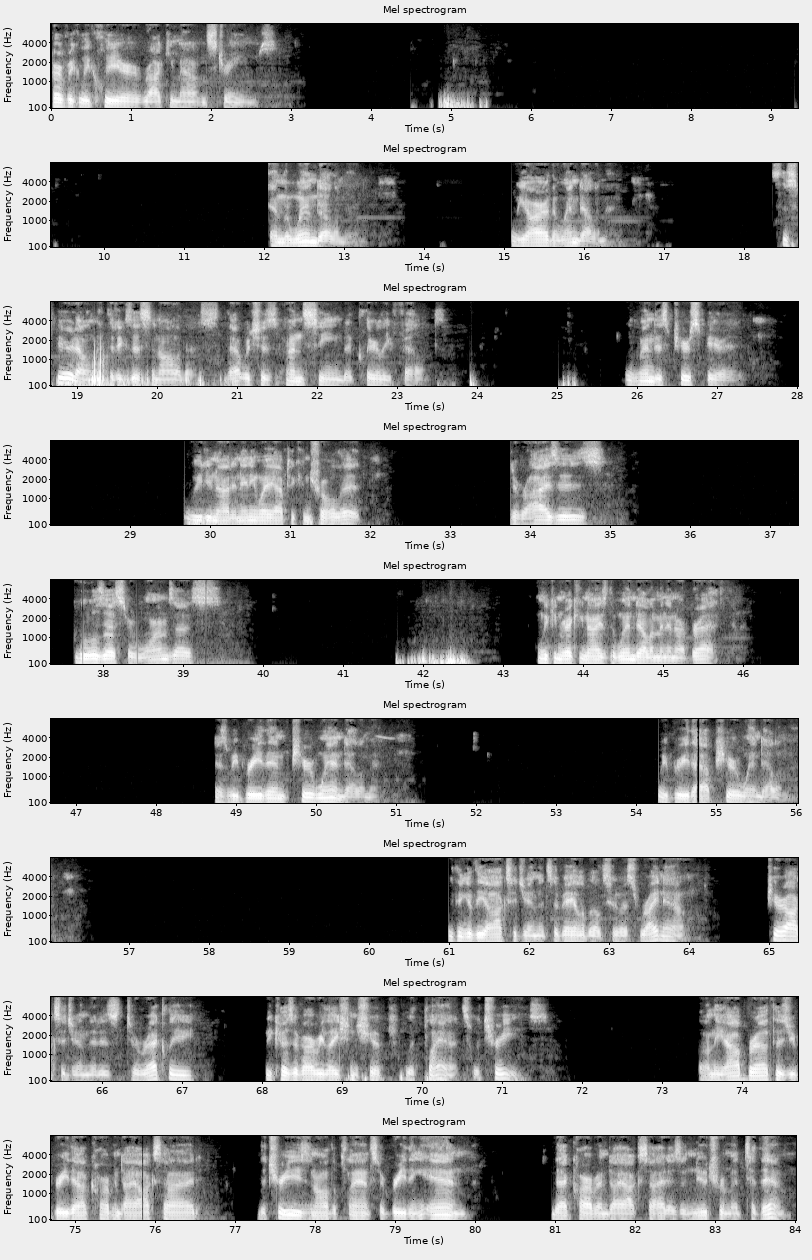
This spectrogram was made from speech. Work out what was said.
Perfectly clear Rocky Mountain streams. And the wind element. We are the wind element. It's the spirit element that exists in all of us, that which is unseen but clearly felt. The wind is pure spirit. We do not in any way have to control it. It arises, cools us or warms us. We can recognize the wind element in our breath. As we breathe in pure wind element, we breathe out pure wind element. We think of the oxygen that's available to us right now, pure oxygen that is directly because of our relationship with plants, with trees. On the out breath, as you breathe out carbon dioxide, the trees and all the plants are breathing in that carbon dioxide as a nutriment to them.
